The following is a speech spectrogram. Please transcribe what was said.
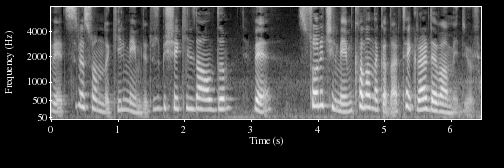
Evet sıra sonundaki ilmeğimi de düz bir şekilde aldım ve son 3 ilmeğim kalana kadar tekrar devam ediyorum.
